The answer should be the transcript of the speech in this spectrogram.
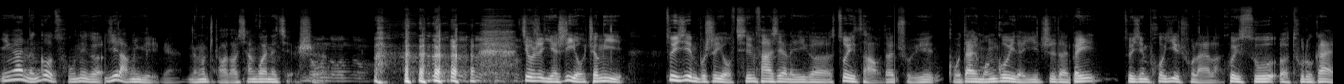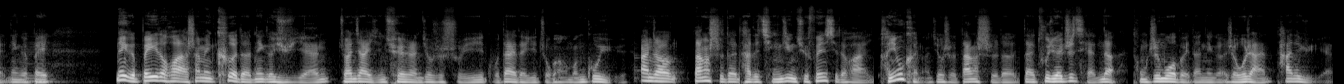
应该能够从那个伊朗语里面能找到相关的解释。No, no, no. 就是也是有争议。最近不是有新发现了一个最早的属于古代蒙古语的一支的碑，最近破译出来了。会苏呃图鲁盖那个碑，那个碑的话，上面刻的那个语言，专家已经确认就是属于古代的一种蒙古语。按照当时的它的情境去分析的话，很有可能就是当时的在突厥之前的统治漠北的那个柔然他的语言。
